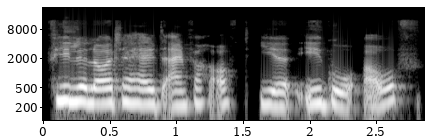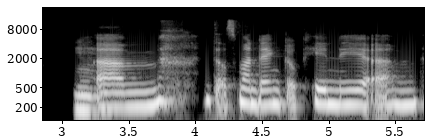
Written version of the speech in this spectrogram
viele Leute hält einfach oft ihr Ego auf, mhm. Ähm, dass man denkt, okay, nee, ähm,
